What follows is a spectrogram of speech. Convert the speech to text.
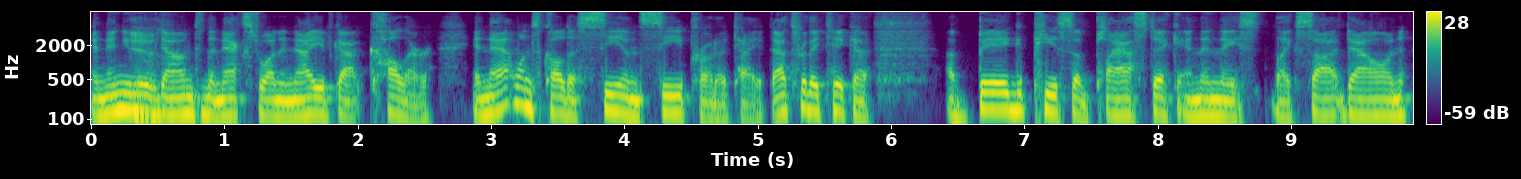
And then you yeah. move down to the next one, and now you've got color. And that one's called a CNC prototype. That's where they take a a big piece of plastic and then they like saw it down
